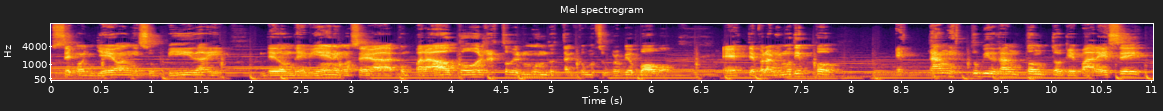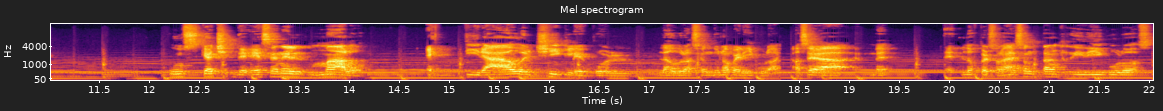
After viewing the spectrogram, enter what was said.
se conllevan y sus vidas y de dónde vienen. O sea, comparado a todo el resto del mundo, están como en su propio bubble. Este, pero al mismo tiempo es tan estúpido, tan tonto que parece un sketch de SNL malo, estirado el chicle por la duración de una película. O sea, eh, los personajes son tan ridículos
